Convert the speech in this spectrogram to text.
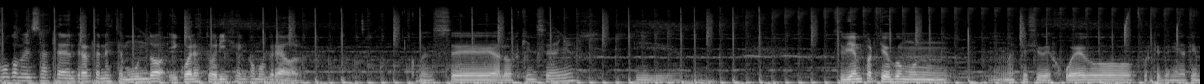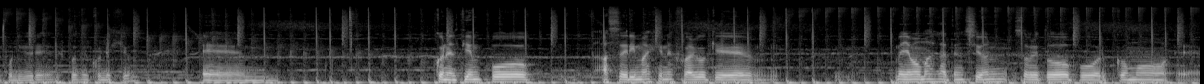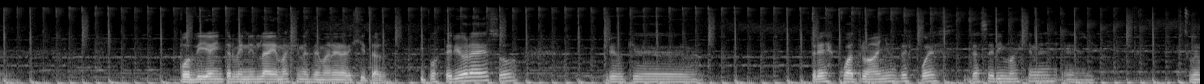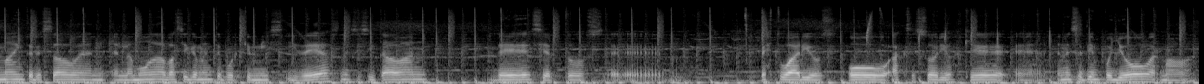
comenzaste a adentrarte en este mundo y cuál es tu origen como creador? Comencé a los 15 años y si bien partió como una especie de juego porque tenía tiempo libre después del colegio, em, con el tiempo hacer imágenes fue algo que me llamó más la atención, sobre todo por cómo em, podía intervenir las imágenes de manera digital. Y posterior a eso, creo que tres, cuatro años después de hacer imágenes, em, estuve más interesado en, la moda básicamente porque mis ideas necesitaban de ciertos eh, vestuarios o accesorios que eh, en ese tiempo yo armaba.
